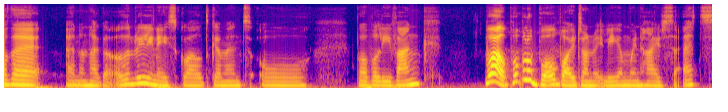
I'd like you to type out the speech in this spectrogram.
oedd e yn anhygoel. Oedd yn really neis gweld gymaint o bobl ifanc. Wel, pobl o bob oedran, really, yn mwynhau'r set.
